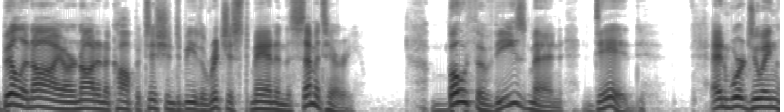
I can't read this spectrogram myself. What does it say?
Bill and I are not in a competition to be the richest man in the cemetery. Both of these men did, and were doing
